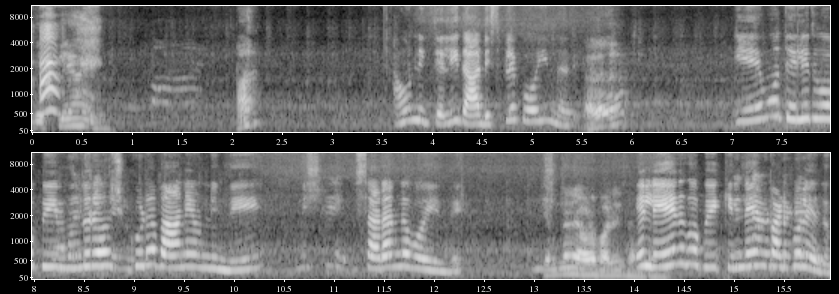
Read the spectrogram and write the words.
డిస్ప్లే అవును నీకు తెలీదా? డిస్ప్లే పోయింది అది ఏమో తెలీదు గోపి ముందు రోజు కూడా బానే ఉండింది. సడన్గా పోయింది. ఏ లేదు గోపి కింద ఏం పడిపోలేదు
